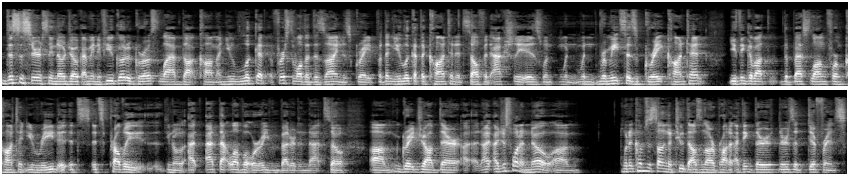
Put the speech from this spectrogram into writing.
this is seriously no joke. I mean, if you go to growthlab.com and you look at, first of all, the design is great, but then you look at the content itself, it actually is when, when, when Ramit says great content, you think about the best long form content you read, it's it's probably you know at, at that level or even better than that. So um, great job there. I, I just want to know um, when it comes to selling a two thousand dollar product, I think there there's a difference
